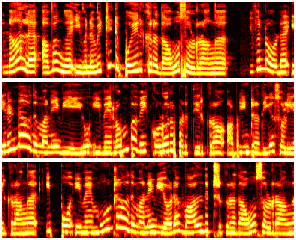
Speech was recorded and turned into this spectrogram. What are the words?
இதனால அவங்க இவனை விட்டுட்டு போயிருக்கிறதாவும் சொல்றாங்க. இவனோட இரண்டாவது மனைவியையும் இவன் ரொம்பவே கொடூரப்படுத்தியிருக்கிறான் அப்படின்றதையும் சொல்லியிருக்கிறாங்க. இப்போ இவன் மூன்றாவது மனைவியோட வாழ்ந்துட்டு இருக்கிறதாவும் சொல்றாங்க.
